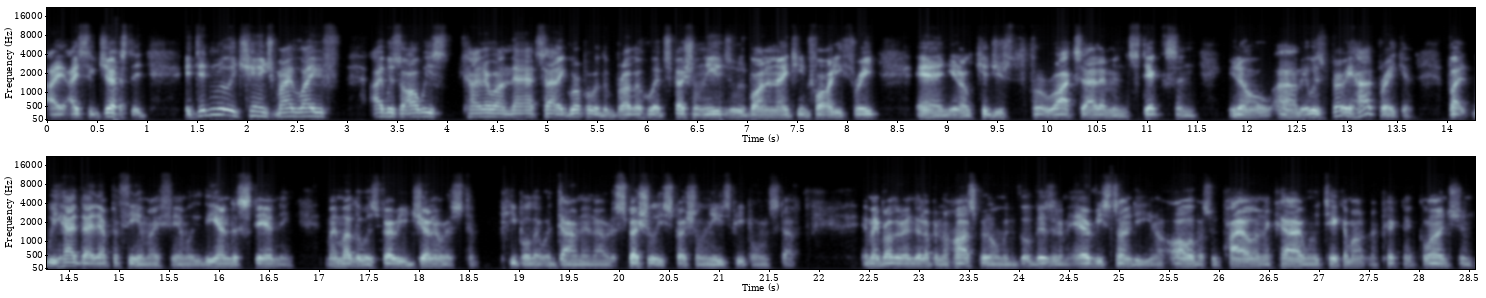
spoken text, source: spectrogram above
I, I suggested it didn't really change my life I was always kind of on that side. I grew up with a brother who had special needs who was born in 1943. And, you know, kids used to throw rocks at him and sticks. And, you know, um, it was very heartbreaking. But we had that empathy in my family, the understanding. My mother was very generous to people that were down and out, especially special needs people and stuff. And my brother ended up in the hospital and we'd go visit him every Sunday. You know, all of us would pile in a car and we'd take him out on a picnic lunch. And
